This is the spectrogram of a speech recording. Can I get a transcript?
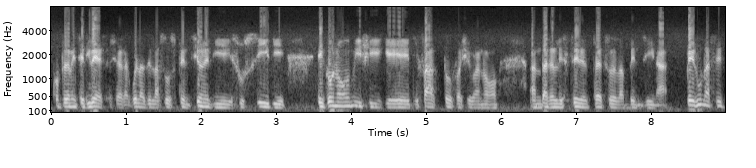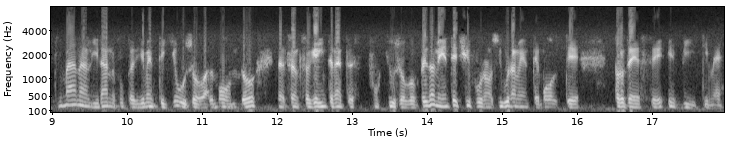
completamente diversa, cioè quella della sospensione di sussidi economici che di fatto facevano andare alle stelle il prezzo della benzina. Per una settimana l'Iran fu praticamente chiuso al mondo, nel senso che internet fu chiuso completamente e ci furono sicuramente molte proteste e vittime.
